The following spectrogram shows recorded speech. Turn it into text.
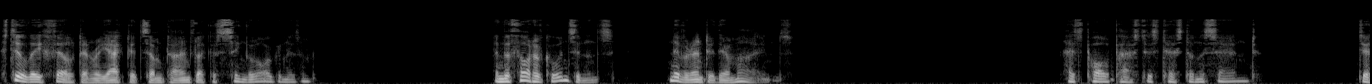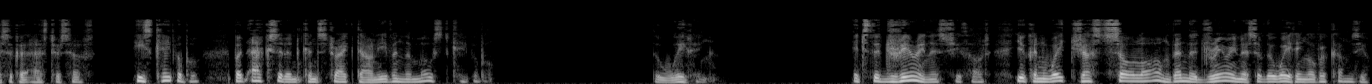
Still they felt and reacted sometimes like a single organism and the thought of coincidence never entered their minds. Has Paul passed his test on the sand? Jessica asked herself. He's capable, but accident can strike down even the most capable. The waiting. It's the dreariness, she thought. You can wait just so long, then the dreariness of the waiting overcomes you.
